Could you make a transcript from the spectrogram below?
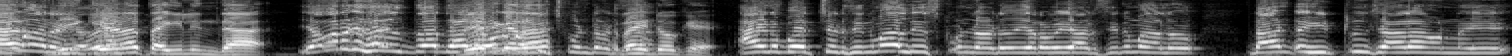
సినిమానే కదా. మీకేమైనా తగిలిందా? ఎవరికి తెలుస్తా? దాన్ని లేదు ఎవరు కదా? పట్టించుకుంటాడు? Right, sir? okay. ఆయన బొచ్చడు సినిమాలు తీసుకున్నాడు ఇరవై ఆరు సినిమాలు. దాంట్లో హిట్లు చాలా ఉన్నాయి.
